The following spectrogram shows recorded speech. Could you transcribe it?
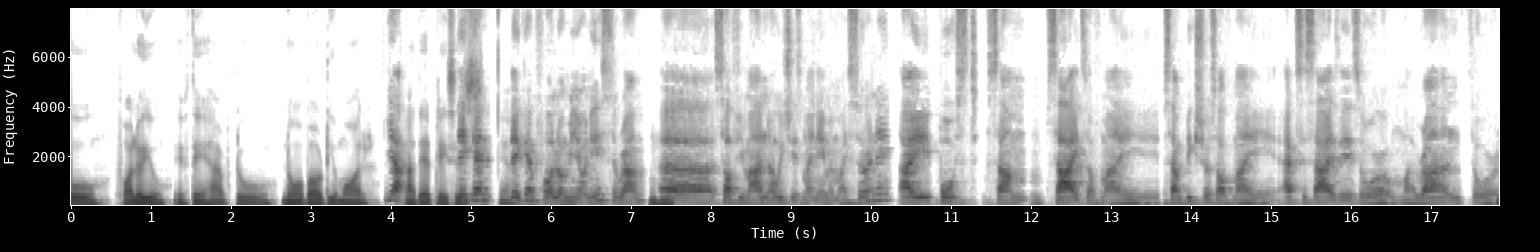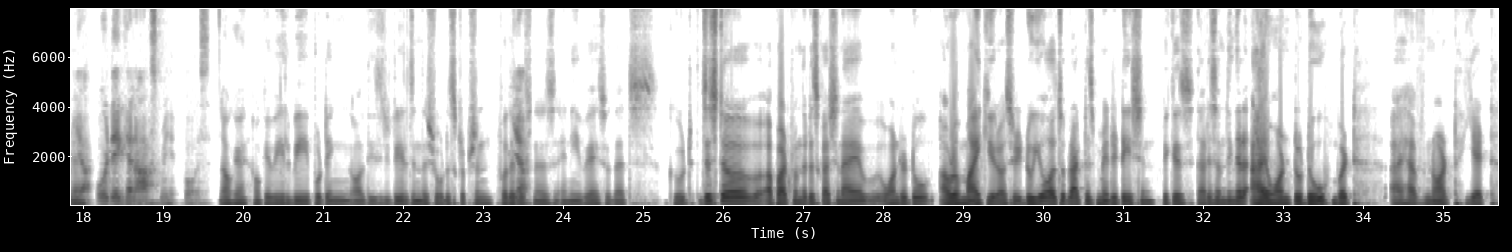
follow you, if they have to know about you more, Yeah. are there places? They can yeah. they can follow me on Instagram, Mhm. uh, Sophie Manna, which is my name and my surname. I post some sides of my some pictures of my exercises or my runs or Yeah. yeah. or they can ask me of course. Okay. Okay. We'll be putting all these details in the show description for the Yeah. listeners anyway. So that's good. Just uh, apart from the discussion, I wanted to, out of my curiosity, do you also practice meditation? Because that is something that I want to do, but I have not yet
